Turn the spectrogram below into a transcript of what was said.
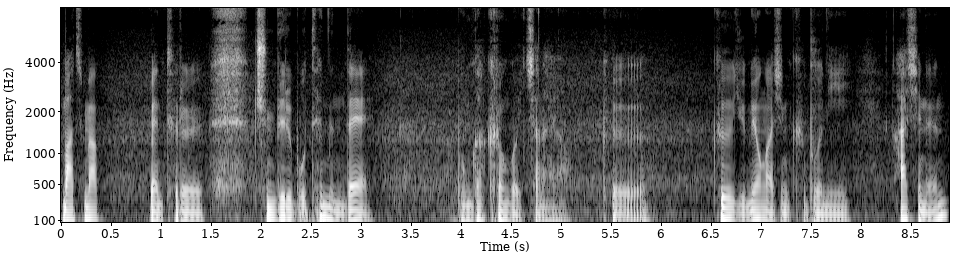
마지막 멘트를 준비를 못 했는데 뭔가 그런 거 있잖아요. 그 그 유명하신 그분이 하시는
